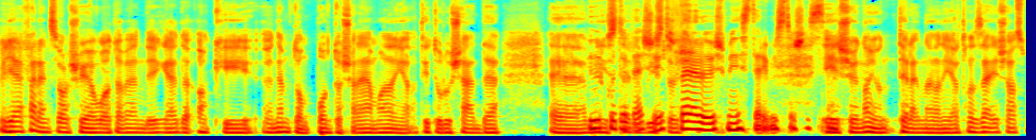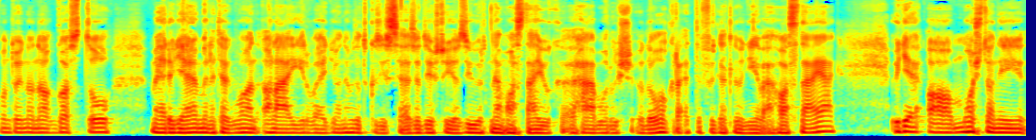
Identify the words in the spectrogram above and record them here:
Ugye Ferenc Orsolya volt a vendéged, aki nem tudom pontosan elmondani a titulusát, de miniszteri biztos. felelős miniszteri biztos. És ő nagyon, tényleg nagyon ért hozzá, és azt mondta, hogy nagyon aggasztó, mert ugye elméletileg van aláírva egy olyan nemzetközi szerződést, hogy az űrt nem használjuk háborús dolgokra, ettől függetlenül nyilván használják. Ugye a mostani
